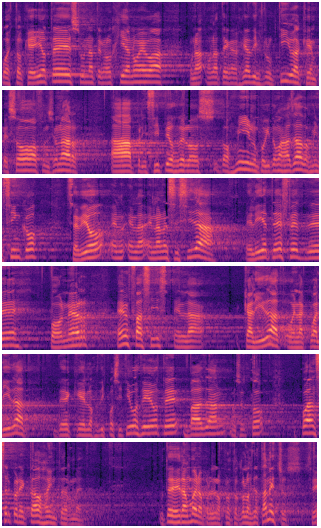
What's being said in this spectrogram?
puesto que IoT es una tecnología nueva, una, tecnología disruptiva que empezó a funcionar a principios de los 2000, un poquito más allá, 2005, se vio en, la, en la necesidad el IETF de poner énfasis en la calidad o en la cualidad de que los dispositivos de IoT vayan, ¿no es cierto?, puedan ser conectados a Internet. Ustedes dirán, bueno, pero los protocolos ya están hechos, ¿sí?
